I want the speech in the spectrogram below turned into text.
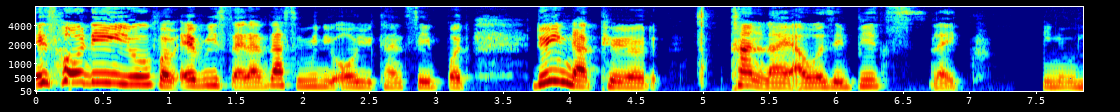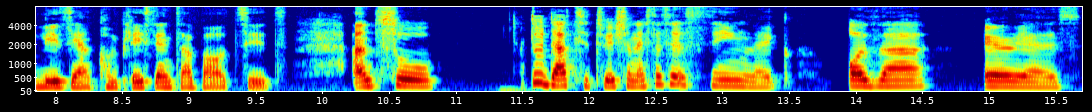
is holding you from every side, and that's really all you can say. But during that period, can't lie, I was a bit like, you know, lazy and complacent about it. And so through that situation, I started seeing like other areas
